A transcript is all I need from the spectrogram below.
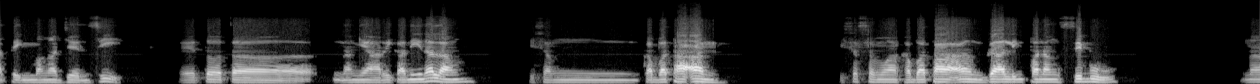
ating mga Gen Z. Ito ta nangyari kanina lang isang kabataan isa sa mga kabataan galing pa ng Cebu na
